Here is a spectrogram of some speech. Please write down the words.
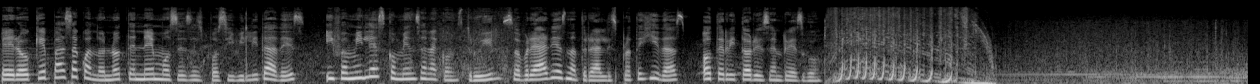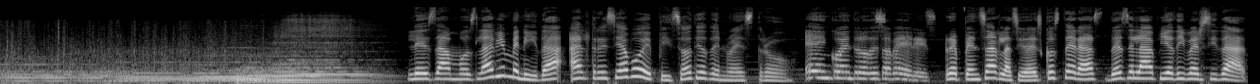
Pero, ¿qué pasa cuando no tenemos esas posibilidades y familias comienzan a construir sobre áreas naturales protegidas o territorios en riesgo? Les damos la bienvenida al treceavo episodio de nuestro Encuentro de Saberes, repensar las ciudades costeras desde la biodiversidad,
